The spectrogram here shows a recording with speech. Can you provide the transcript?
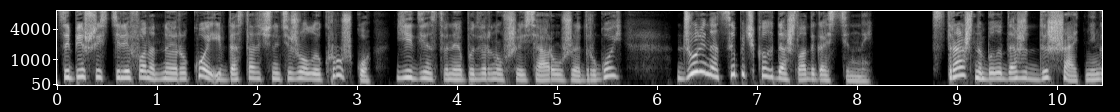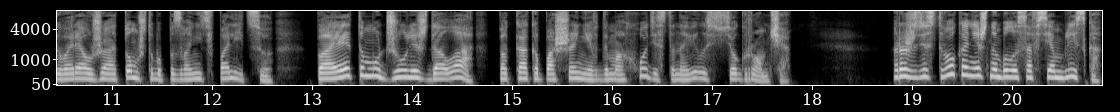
Вцепившись в телефон одной рукой и в достаточно тяжелую кружку, единственное подвернувшееся оружие другой, Джули на цыпочках дошла до гостиной. Страшно было даже дышать, не говоря уже о том, чтобы позвонить в полицию, Поэтому Джули ждала, пока копошение в дымоходе становилось все громче. Рождество, конечно, было совсем близко,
